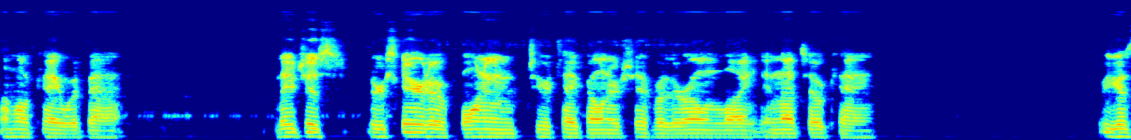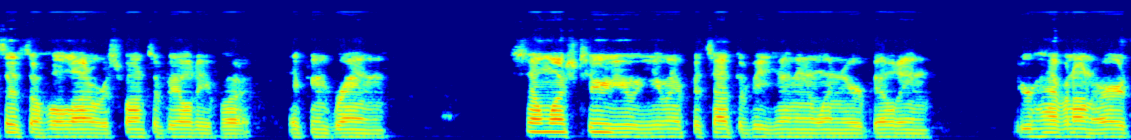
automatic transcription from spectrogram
I'm okay with that. They just they're scared of wanting to take ownership of their own light, and that's okay. Because it's a whole lot of responsibility, but it can bring so much to you, even if it's at the beginning when you're building your heaven on earth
